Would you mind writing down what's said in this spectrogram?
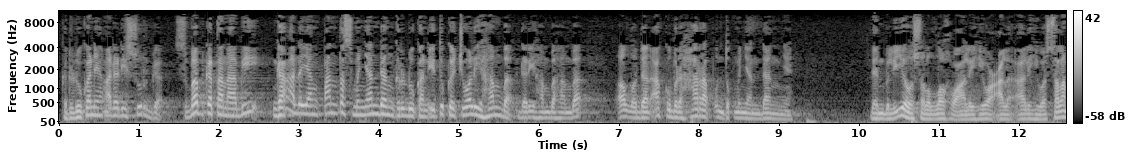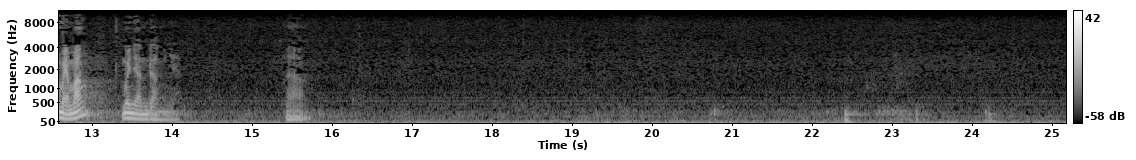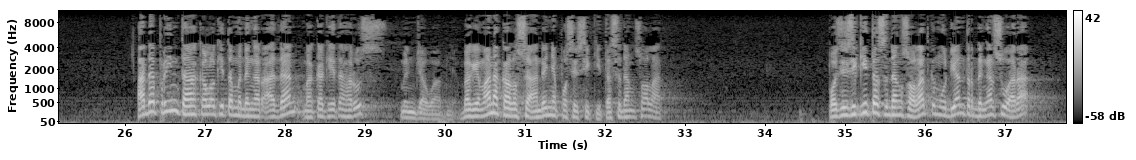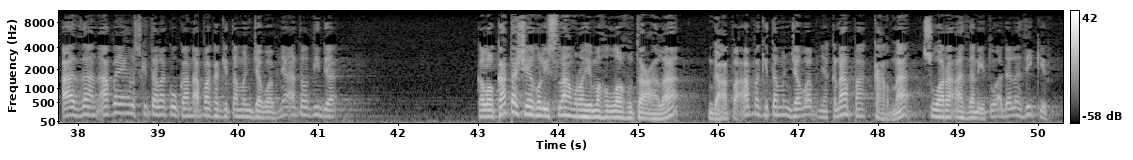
Kedudukan yang ada di surga. Sebab kata Nabi, nggak ada yang pantas menyandang kedudukan itu kecuali hamba dari hamba-hamba Allah dan aku berharap untuk menyandangnya. Dan beliau Shallallahu Alaihi Wasallam memang menyandangnya. Nah. Ada perintah kalau kita mendengar adzan maka kita harus menjawabnya. Bagaimana kalau seandainya posisi kita sedang sholat? Posisi kita sedang sholat kemudian terdengar suara azan. Apa yang harus kita lakukan? Apakah kita menjawabnya atau tidak? Kalau kata Syekhul Islam rahimahullahu taala, nggak apa-apa kita menjawabnya. Kenapa? Karena suara azan itu adalah zikir.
